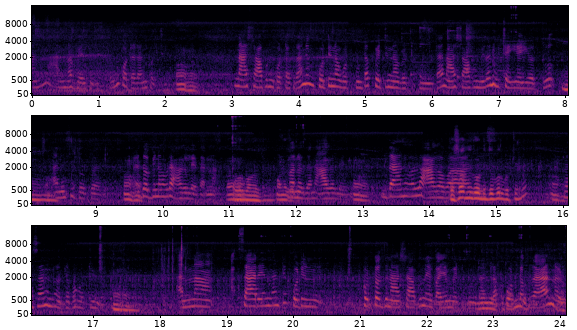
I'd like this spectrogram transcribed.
అని అన్న బెల్ట్ తీసుకొని కొట్టడానికి వచ్చింది. నా షాపుని కొట్టకురా నేను కొట్టినా కొట్టుకుంటా పెట్టినా పెట్టుకుంటా నా షాపు మీద నువ్వు చెయ్యొద్దు అనేసి దొబ్బాడు దొబ్బినా కూడా ఆగలేదు అన్న. మనోజ్. అని ఆగలేదు. దానివల్ల ఆగవా ప్రసాదం దెబ్బ కొట్టిండు. అన్న సార్ ఏంటంటే కొట్టి కొట్టొద్దు నా షాపు నేను భయం పెట్టుకుంటాను కొట్టకురా అన్నాడు.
